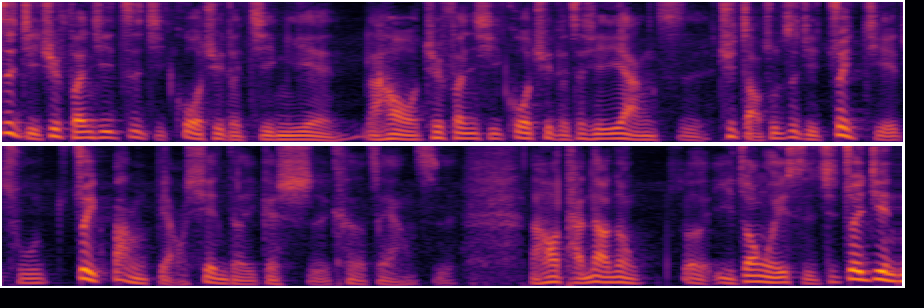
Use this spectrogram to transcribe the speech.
自己去分析自己过去的经验，然后去分析过去的这些样子，去找出自己最杰出、最棒表现的一个时刻，这样子，然后谈到那种。呃，以终为始。其实最近，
